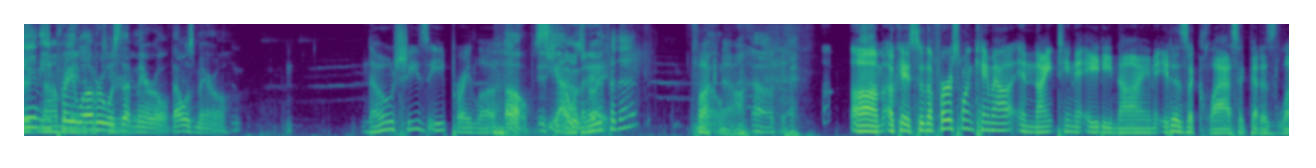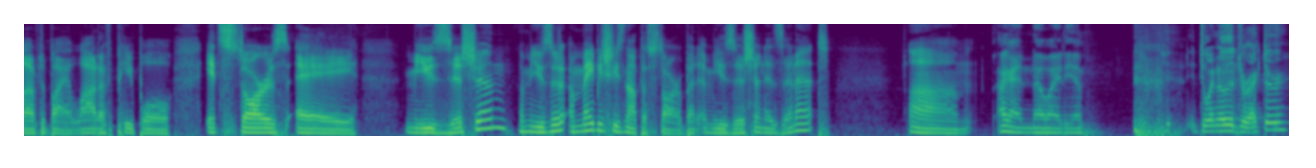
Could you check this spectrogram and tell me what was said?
she in Eat, Pray Love or was that. Meryl? That was Meryl. no, she's Eat, Pray, Love. Oh, Is see, she I was nominated right. for that? Fuck no. no. Oh, okay. Um, okay, so the first one came out in 1989. It is a classic that is loved by a lot of people. It stars a musician, a music. Uh, maybe she's not the star, but a musician is in it. Um, I got no idea. Do I know the director?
